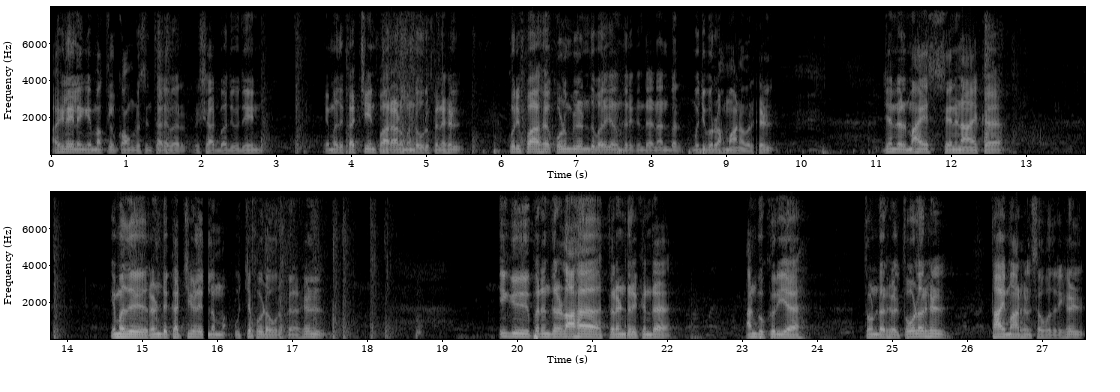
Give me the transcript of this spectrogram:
அகில இலங்கை மக்கள் காங்கிரஸின் தலைவர் ரிஷாட் பதியுதீன் எமது கட்சியின் பாராளுமன்ற உறுப்பினர்கள் குறிப்பாக கொழும்பிலிருந்து வருகிறந்திருக்கின்ற நண்பர் முஜிபுர் ரஹ்மான் அவர்கள் ஜெனரல் மகேஷ் சேனநாயக்க எமது ரெண்டு கட்சிகளிலும் உச்சபீட உறுப்பினர்கள் இங்கு பெருந்திரளாக திரண்டிருக்கின்ற அன்புக்குரிய தொண்டர்கள் தோழர்கள் தாய்மார்கள் சகோதரிகள்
